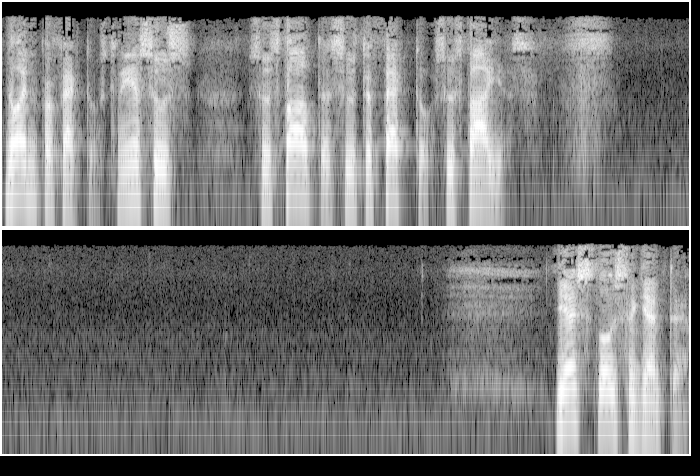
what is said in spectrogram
No eran perfectos. Tenían sus, sus faltas, sus defectos, sus fallas. Y es lo siguiente.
